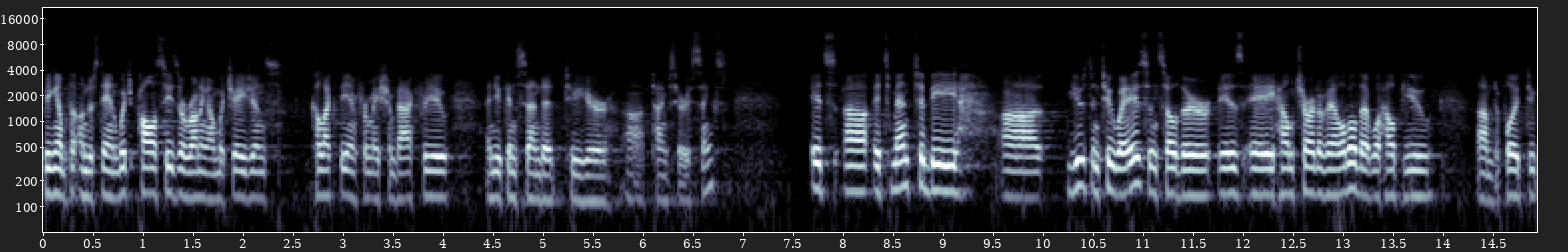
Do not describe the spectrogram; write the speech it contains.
being able to understand which policies are running on which agents, collect the information back for you, and you can send it to your uh, time series sinks. It's, uh, it's meant to be uh, used in two ways, and so there is a Helm chart available that will help you um, deploy to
